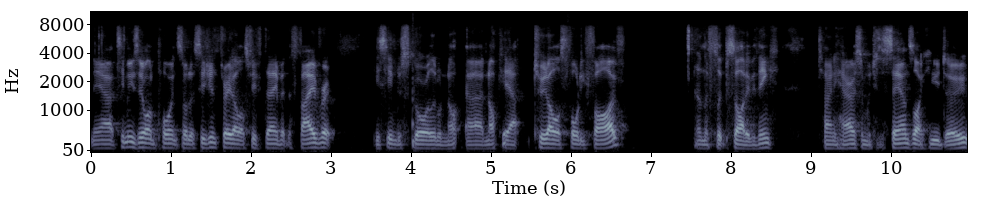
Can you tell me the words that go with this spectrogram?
Now Timmy Tszyu on points or decision three dollars fifteen, but the favourite is him to score a little knock, uh, knockout two dollars forty five. On the flip side, if you think Tony Harrison, which it sounds like you do,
